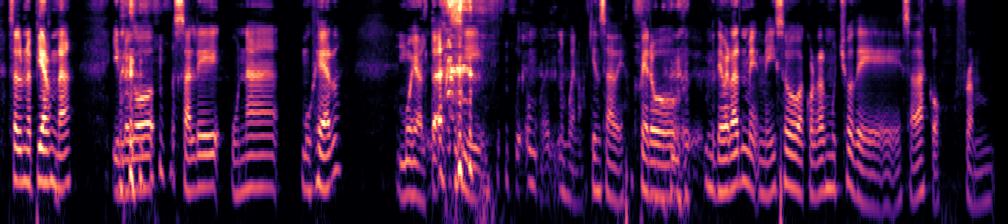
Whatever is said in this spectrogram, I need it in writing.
sale una pierna y luego sale una mujer. Muy alta. Sí, un- bueno, quién sabe, pero eh, de verdad me, me hizo acordar mucho de Sadako from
